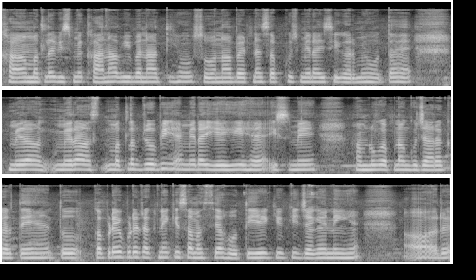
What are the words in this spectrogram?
खा मतलब इसमें खाना भी बनाती हूँ, सोना, बैठना, सब कुछ मेरा इसी घर में होता है। मेरा मेरा मतलब जो भी है, मेरा यही है, इसमें हम लोग अपना गुजारा करते हैं। तो कपड़े वपड़े रखने की समस्या होती है, क्योंकि जगह नहीं है और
